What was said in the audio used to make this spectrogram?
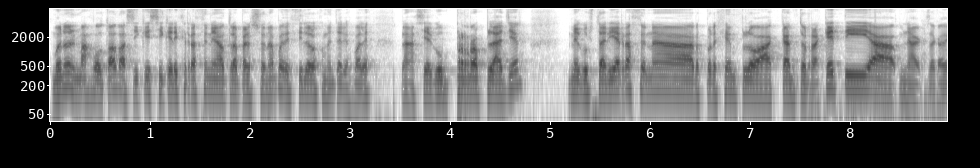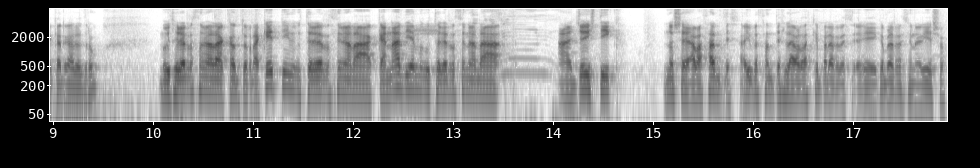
Bueno, el más votado, así que si queréis que reaccione a otra persona, pues decirlo en los comentarios, ¿vale? En plan, si algún pro player, me gustaría reaccionar, por ejemplo, a Canto Raquetti, a... Nada, que se acaba de cargar el otro. Me gustaría reaccionar a Canto Raquetti, me gustaría reaccionar a Canadia, me gustaría reaccionar a a joystick. No sé, a bastantes. Hay bastantes, la verdad, que para, eh, que para reaccionar y eso.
